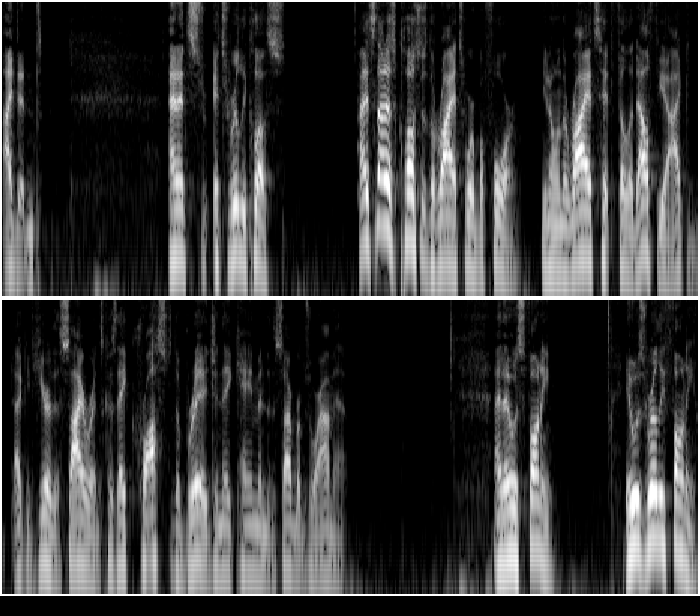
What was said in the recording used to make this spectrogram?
I didn't. And it's it's really close. It's not as close as the riots were before. You know, when the riots hit Philadelphia, I could I could hear the sirens because they crossed the bridge and they came into the suburbs where I'm at. And it was funny. It was really funny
